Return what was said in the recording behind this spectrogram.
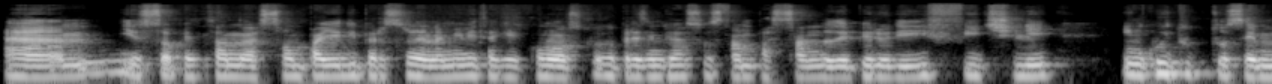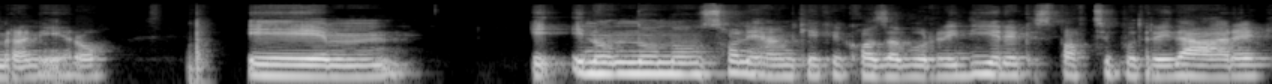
Ehm, io sto pensando adesso a un paio di persone nella mia vita che conosco che per esempio adesso stan passando dei periodi difficili in cui tutto sembra nero. Ehm e e non non non so neanche che cosa vorrei dire, che spazio potrei dare,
